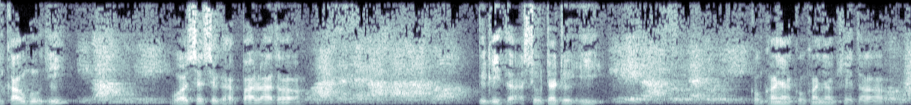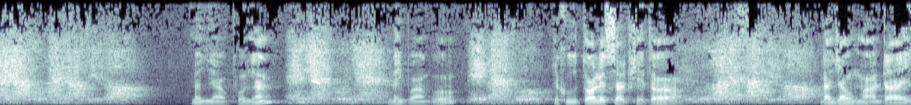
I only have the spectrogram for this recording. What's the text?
ဤကောင်းမှုသည်ဘောဆက်ဆက်ကပါလာသောကိလေသာအစုတတ်တို့ဤကုန်ခန်းရကုန်ခန်းကြောင့်ဖြစ်သောမညာဖုန်ညာနိဗ္ဗာန်ကို ယခုတော်လက်ဆက်ဖြစ်သောလမ်းကြောင်းမှအတိုင်း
